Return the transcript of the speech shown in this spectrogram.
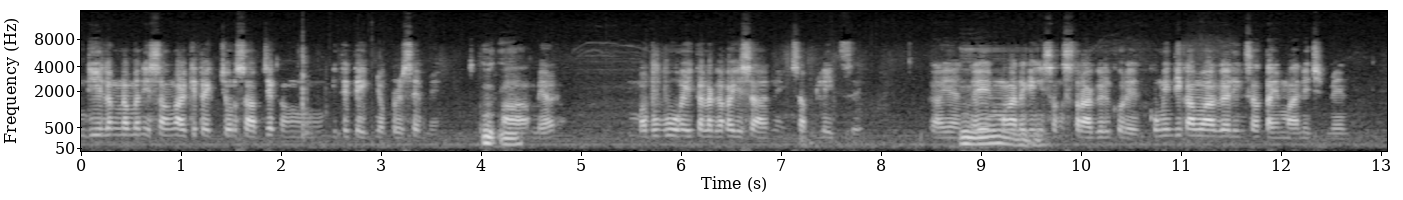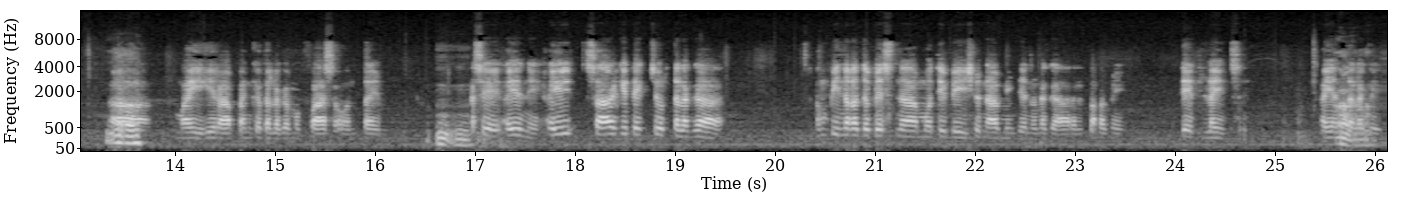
hindi lang naman isang architecture subject ang iti-take nyo per sem eh. Mm-mm. Ah, may, mabubuhay talaga kayo sa ano, eh, sa plates eh. Kaya Mm. ayun mga naging isang struggle ko rin. Kung hindi ka magaling sa time management, Oo. ah mahihirapan ka talaga magpasa on time. Mm-mm. Kasi ayun eh, ay, sa architecture talaga ang pinaka the best na motivation namin diyan nung nag-aaral pa kami. Deadlines. Eh. Ayan Ah. talaga eh.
